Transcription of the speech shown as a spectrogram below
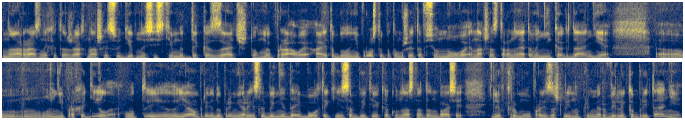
на разных этажах нашей судебной системы доказать, что мы правы. А это было не просто, потому что это все новое. Наша страна этого никогда не, э, не проходила. Вот э, я вам приведу пример. Если бы, не дай бог, такие события, как у нас на Донбассе или в Крыму произошли, например, в Великобритании,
